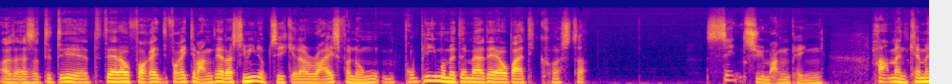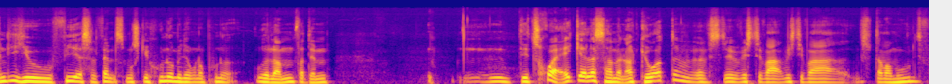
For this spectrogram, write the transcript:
Altså, altså det, det, det, er der jo for rigtig, for rigtig mange. Det er der også i min optik, eller Rise for nogen. Problemet med dem er, det er jo bare, at de koster sindssygt mange penge. Har man, kan man lige hive 80, 90, måske 100 millioner pund ud af lommen for dem? Det tror jeg ikke, ellers havde man nok gjort det, hvis det, hvis det var, hvis det var, hvis der var muligt,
